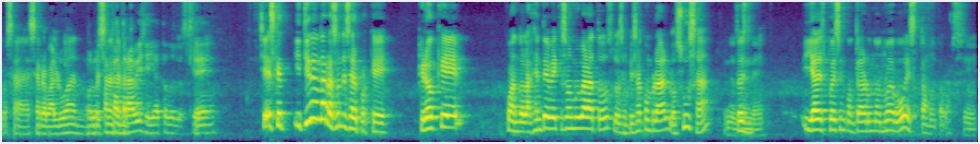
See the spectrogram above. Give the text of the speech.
o sea, se revalúan O lo saca. Travis y ya todos los que... Sí, es que, y tiene una razón de ser, porque creo que cuando la gente ve que son muy baratos, los empieza a comprar, los usa, los entonces, vende. y ya después encontrar uno nuevo, está muy cabrón. Sí.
